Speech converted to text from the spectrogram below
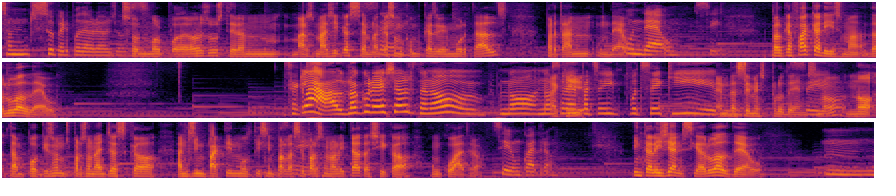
són superpoderosos. Són molt poderosos, tenen mars màgiques, sembla Sí. que són com quasi immortals, per tant, un 10. Un 10, sí. Pel que fa a carisma, de l'1 al 10, Que clar, el no conèixer-los de nou, no, no Aquí sabem, potser, potser aquí... hem de ser més prudents, Sí. no? no? Tampoc són uns personatges que ens impactin moltíssim per la Sí. seva personalitat, així que un 4. Sí, un 4. Intel·ligència, de l'1 al 10. Mm,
